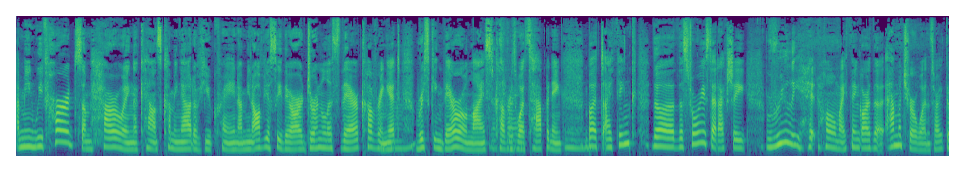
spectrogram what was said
I mean, we've heard some harrowing accounts coming out of Ukraine. I mean, obviously there are journalists there covering it, mm-hmm. risking their own lives to cover right. what's happening. Mm-hmm. But I think the the stories that actually really hit home, I think, are the amateur ones, right? The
